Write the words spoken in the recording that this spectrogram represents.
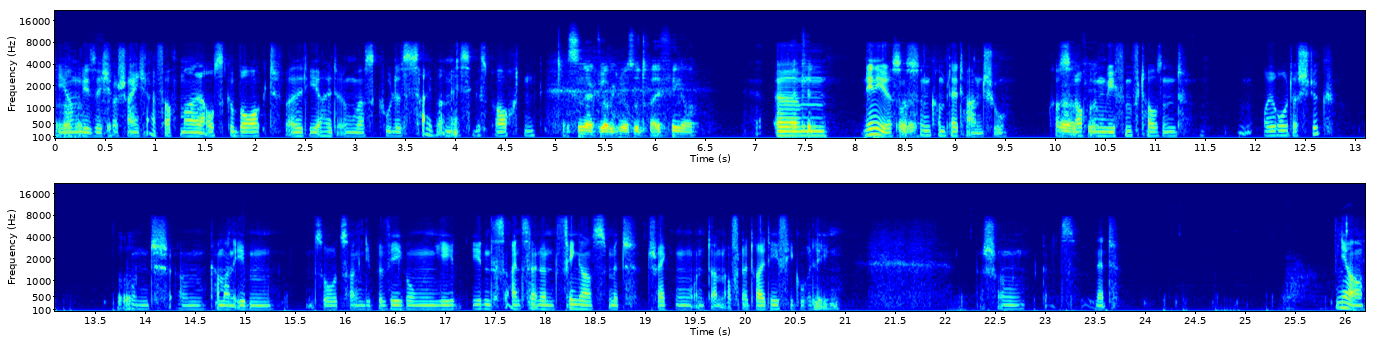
Die oh, haben die sich wahrscheinlich einfach mal ausgeborgt, weil die halt irgendwas cooles Cybermäßiges brauchten. Das sind ja, glaube ich, nur so drei Finger. Ähm, nee, nee, das Oder? ist ein kompletter Handschuh. Kostet ah, okay. auch irgendwie 5000 Euro das Stück. Und ähm, kann man eben sozusagen die Bewegungen je, jedes einzelnen Fingers mit tracken und dann auf eine 3D-Figur legen. Schon ganz nett. Ja,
